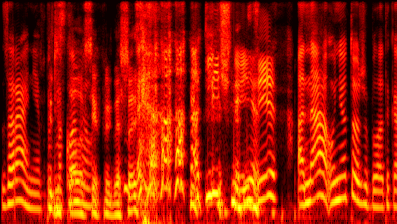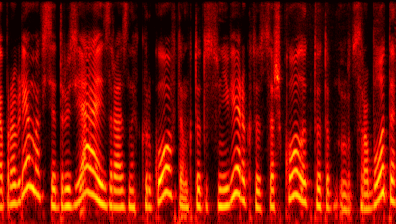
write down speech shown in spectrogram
заранее Перестала познакомила... всех приглашать. Отличная идея. Она, у нее тоже была такая проблема, все друзья из разных кругов, там кто-то с универа, кто-то со школы, кто-то с работы.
